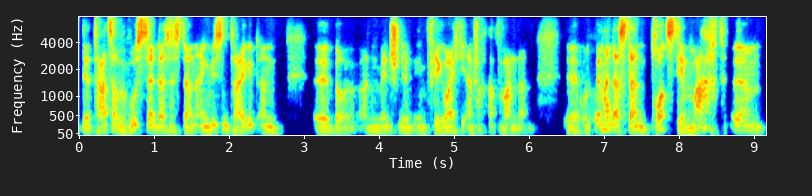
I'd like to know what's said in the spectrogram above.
der Tatsache bewusst sein, dass es dann einen gewissen Teil gibt an, äh, an Menschen im, im, Pflegebereich, die einfach abwandern. Äh, und wenn man das dann trotzdem macht, ähm,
